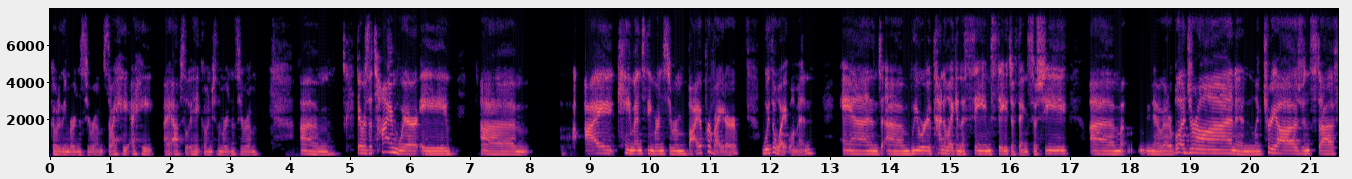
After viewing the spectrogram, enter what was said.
go to the emergency room. So I hate, I hate, I absolutely hate going to the emergency room. Um, there was a time where a, um, I came into the emergency room by a provider with a white woman, and um, we were kind of like in the same stage of things. So she, um, you know, got her blood drawn and like triage and stuff.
